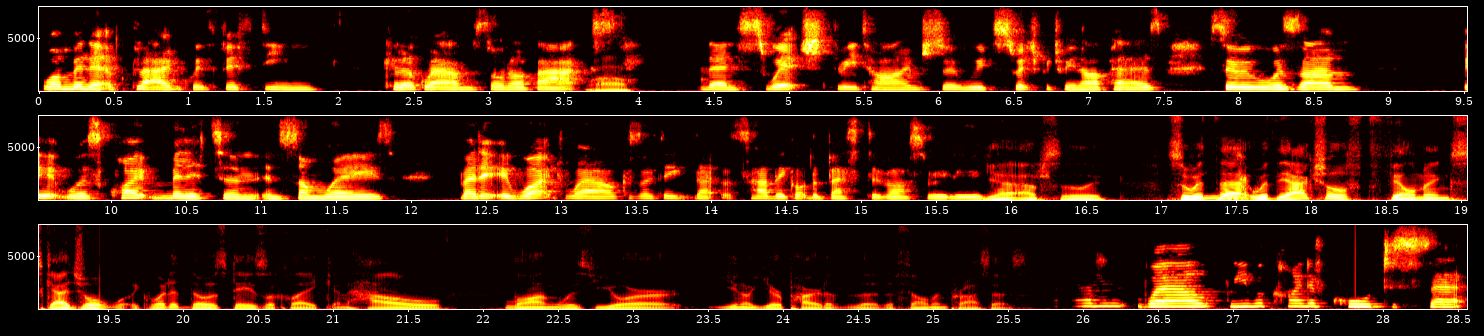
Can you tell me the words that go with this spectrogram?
one minute of plank with 15 kilograms on our backs Wow. and then switch three times. So we'd switch between our pairs. So it was um, it was quite militant in some ways, but it, it worked well because I think that's how they got the best of us, really. Yeah, absolutely. So with that, with the actual filming schedule, like what did those days look like, and how long was your, you know, your part of the the filming process? Um, well, we were kind of called to set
